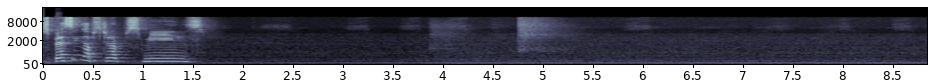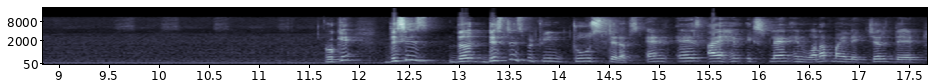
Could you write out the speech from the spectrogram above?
Spacing of stirrups means okay this is the distance between two stirrups and as I have explained in one of my lecture that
